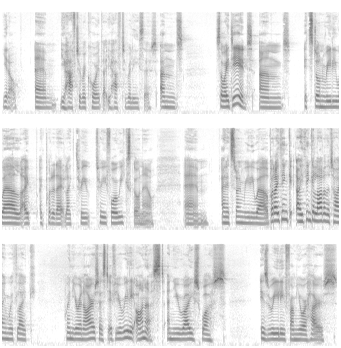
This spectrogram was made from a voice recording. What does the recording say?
you know, um, you have to record that, you have to release it. And so I did. And it's done really well. I, I put it out like three, three, four weeks ago now. Um, and it's done really well. But I think, I think a lot of the time with like, when you're an artist, if you're really honest and you write what is really from your heart,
